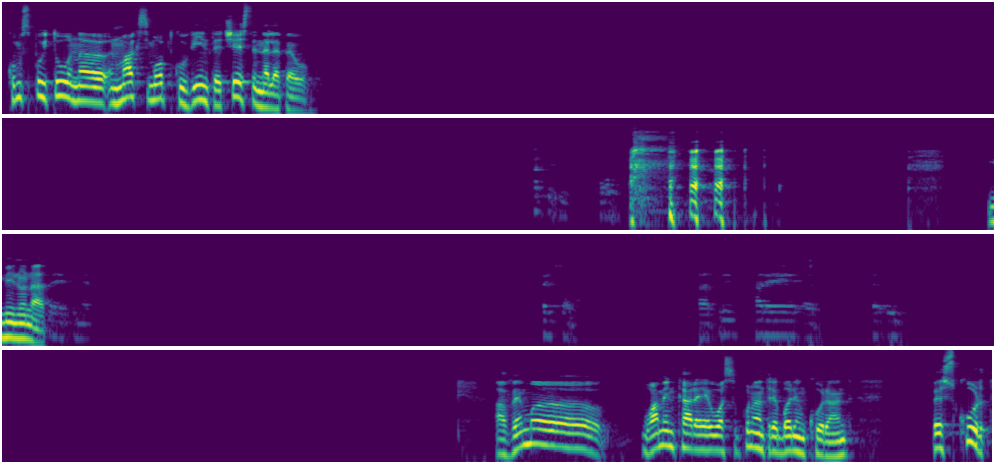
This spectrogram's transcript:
Cum spui tu în, în maxim 8 cuvinte, ce este NLP-ul? Minunat. prin care Avem uh, oameni care o să pună întrebări în curând. Pe scurt,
